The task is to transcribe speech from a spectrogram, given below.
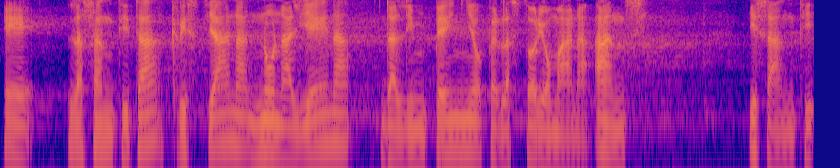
E la santità cristiana non aliena dall'impegno per la storia umana, anzi, i santi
